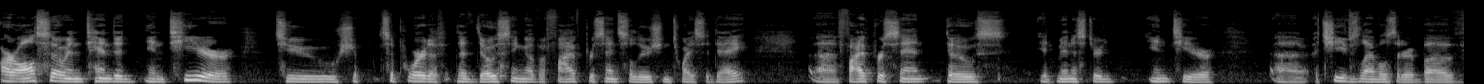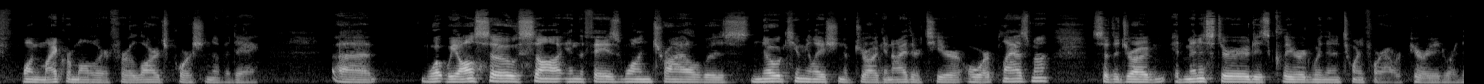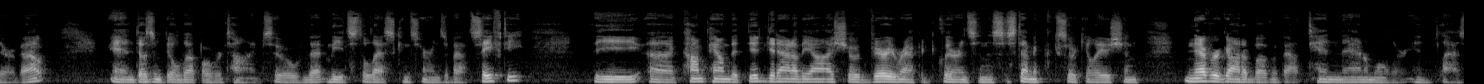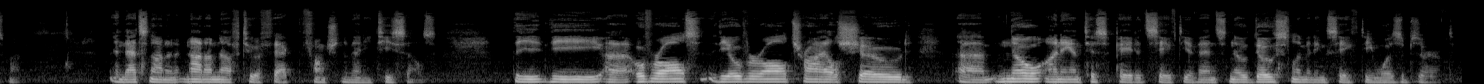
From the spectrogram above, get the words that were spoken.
are also intended in tear to support a, the dosing of a 5% solution twice a day. Uh, 5% dose administered in tear uh, achieves levels that are above one micromolar for a large portion of a day. Uh, what we also saw in the phase one trial was no accumulation of drug in either tear or plasma. So the drug administered is cleared within a 24 hour period or thereabout and doesn't build up over time. So that leads to less concerns about safety. The uh, compound that did get out of the eye showed very rapid clearance in the systemic circulation, never got above about 10 nanomolar in plasma. And that's not, a, not enough to affect the function of any T cells. The, the, uh, overall, the overall trial showed um, no unanticipated safety events, no dose limiting safety was observed.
